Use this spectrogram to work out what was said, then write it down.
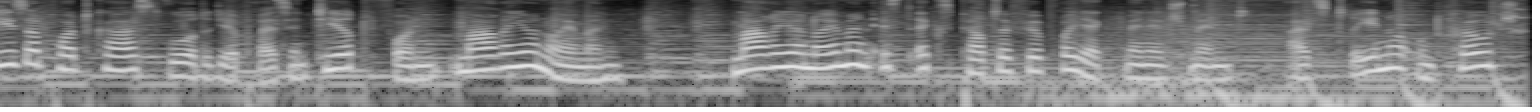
Dieser Podcast wurde dir präsentiert von Mario Neumann. Mario Neumann ist Experte für Projektmanagement. Als Trainer und Coach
